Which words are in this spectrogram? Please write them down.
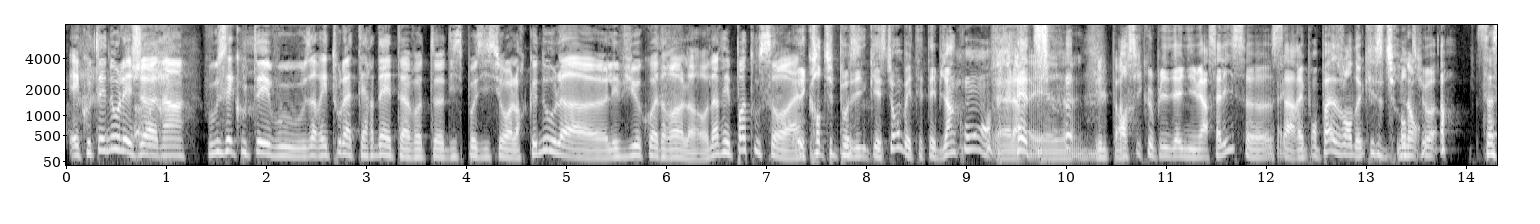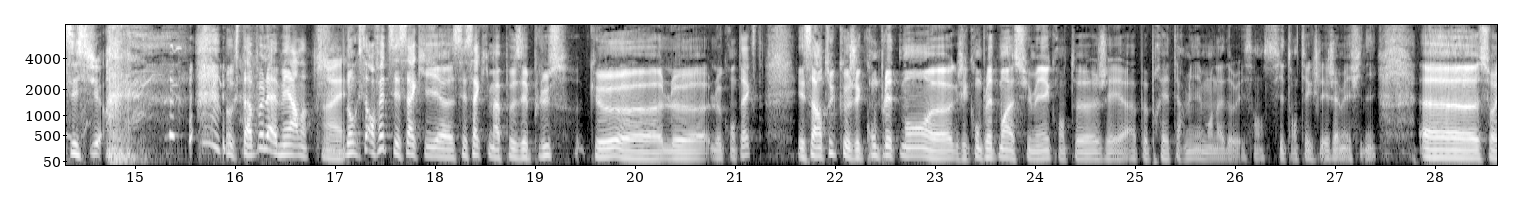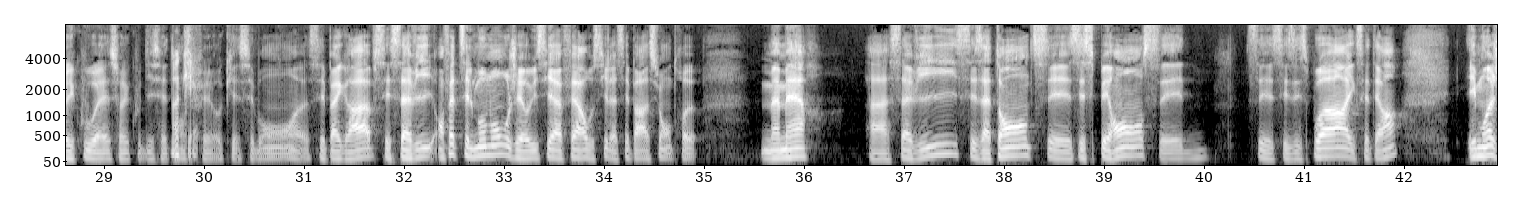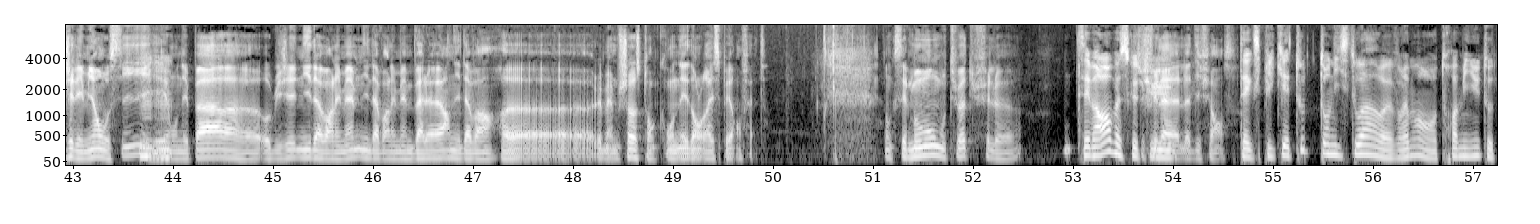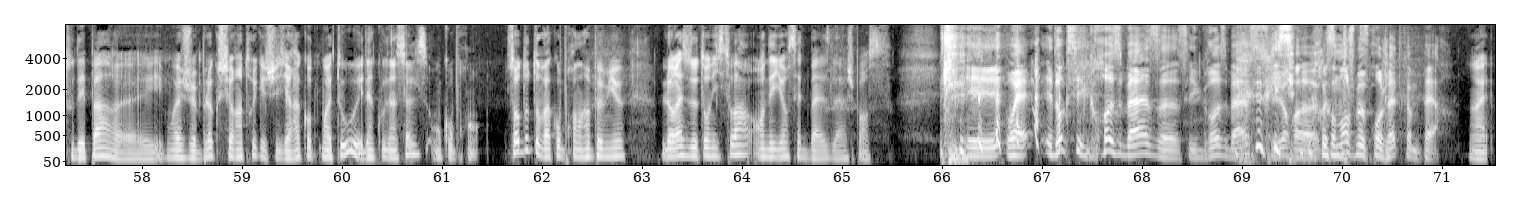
Écoutez-nous les jeunes, hein. vous écoutez, vous, vous avez tout la terre dette à votre disposition, alors que nous là, euh, les vieux quadras là, on n'avait pas tout ça. Hein. Et quand tu te posais une question, t'étais bien con en Voilà, fait. euh. Encyclopédia Universalis, euh, ça répond pas à ce genre de questions, Non. tu vois. Ça c'est sûr. Donc c'était un peu la merde. Ouais. Donc en fait c'est ça qui euh, c'est ça qui m'a pesé plus que euh, le, le contexte. Et c'est un truc que j'ai complètement euh, que j'ai complètement assumé quand euh, j'ai à peu près terminé mon adolescence, si tant est que je l'ai jamais fini. Sur les coups ouais, sur les coups de 17 ans, Ok. j'ai fait OK, c'est bon, c'est pas grave, c'est sa vie. En fait, c'est le moment où j'ai réussi à faire aussi la séparation entre ma mère à sa vie, ses attentes, ses espérances, ses, ses, ses espoirs, etc. Et moi, j'ai les miens aussi, Mhm. et on n'est pas euh, obligé ni d'avoir les mêmes, ni d'avoir les mêmes valeurs, ni d'avoir euh, les mêmes choses tant qu'on est dans le respect, en fait. Donc c'est le moment où tu vois, tu fais le, C'est marrant parce que tu tu, fais la, la différence. T'as expliqué toute ton histoire euh, vraiment en trois minutes au tout départ. euh, et moi, je bloque sur un truc et je te dis raconte-moi tout. Et d'un coup d'un seul, on comprend sans doute, on va comprendre un peu mieux le reste de ton histoire en ayant cette base-là, je pense. Et ouais, et donc c'est une grosse base, c'est une grosse base sur euh, comment je me projette comme père. Ouais.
